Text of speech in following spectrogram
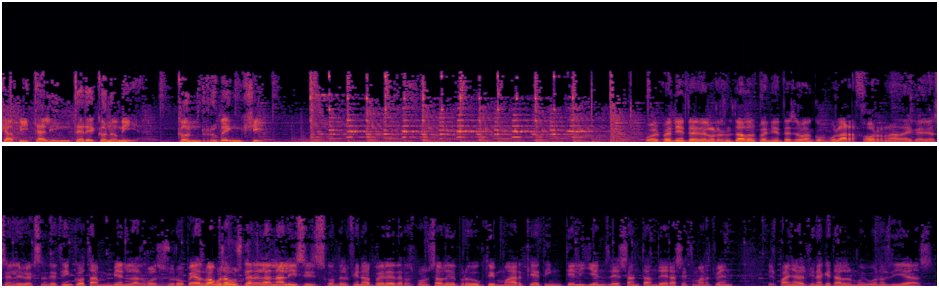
Capital Intereconomía, con Rubén Gil. Pues pendientes de los resultados, pendientes del Banco Popular, jornada de caídas en el IBEX 35, también las bolsas europeas. Vamos a buscar el análisis con Delfina Pérez, responsable de Producto y Market Intelligence de Santander Asset Management España. Delfina, ¿qué tal? Muy buenos días.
